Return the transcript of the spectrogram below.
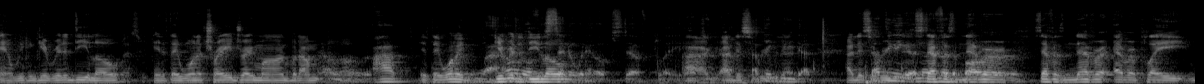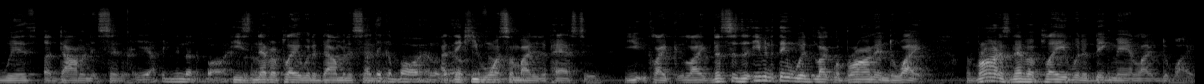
and we can get rid of D'Lo. And if they want to trade Draymond, but I'm uh, I, if they want to Well, I get rid of know the D'Lo, center would help Steph play. I, I disagree think with that. got- I I disagree think with that. Steph has ball never. Steph has never ever played with a dominant center. Yeah, I think we another ball. handler, He's never played with a dominant center. I think a ball handler I think he wants somebody to pass to. You like like this is the, even the thing with like LeBron and Dwight. LeBron has never played with a big man like Dwight.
